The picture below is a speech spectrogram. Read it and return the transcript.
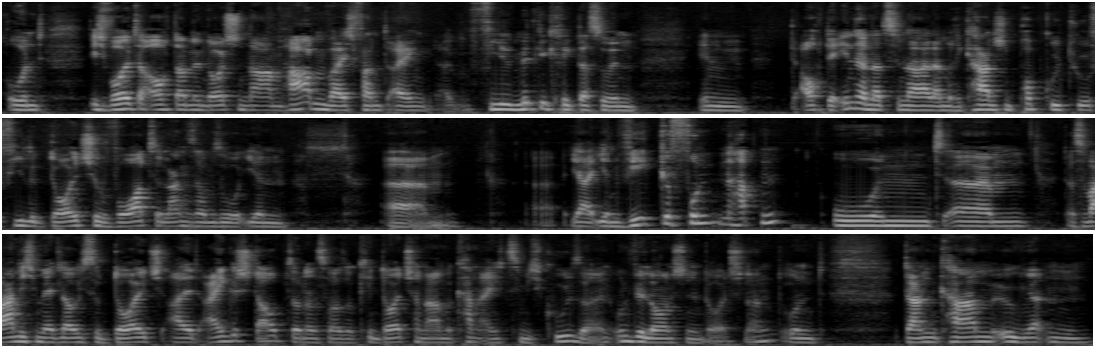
Und ich wollte auch dann den deutschen Namen haben, weil ich fand ein, viel mitgekriegt, dass so in, in auch der internationalen amerikanischen Popkultur viele deutsche Worte langsam so ihren, ähm, äh, ja, ihren Weg gefunden hatten. Und ähm, das war nicht mehr, glaube ich, so deutsch alt eingestaubt, sondern es war so, okay, ein deutscher Name kann eigentlich ziemlich cool sein. Und wir launchen in Deutschland. Und dann kam irgendwie ein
